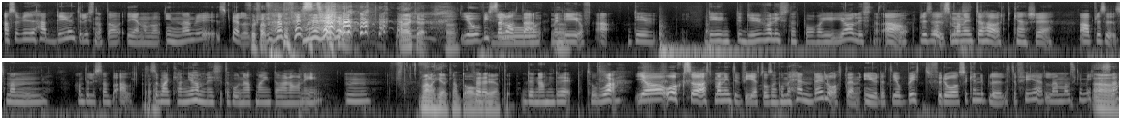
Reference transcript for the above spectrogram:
Alltså vi hade ju inte lyssnat dem, igenom dem innan vi spelade Första- på den här festen. Ja, Okej. Ja. jo, vissa jo, låtar. men Ja. det är ju ofta, Ja. det, det är inte du har lyssnat på har ju jag lyssnat Ja, på. precis. oftast. Man har inte hört kanske, ja precis, man har inte lyssnat på allt. Ja. Så man kan ju hamna i situationen att man inte har en aning. Mm. Man har helt glömt av För det att- typ. Den andra är på toa. Ja, och också att man inte vet vad som kommer hända i låten är ju lite jobbigt för då så kan det bli lite fel när man ska mixa. Ja.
